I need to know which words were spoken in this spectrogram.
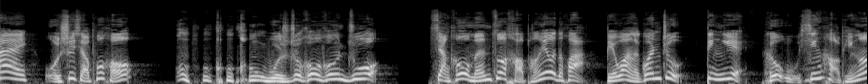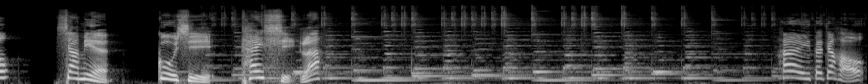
嗨，我是小泼猴。嗯，我是哼哼猪。想和我们做好朋友的话，别忘了关注、订阅和五星好评哦。下面故事开始了。嗨，大家好，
